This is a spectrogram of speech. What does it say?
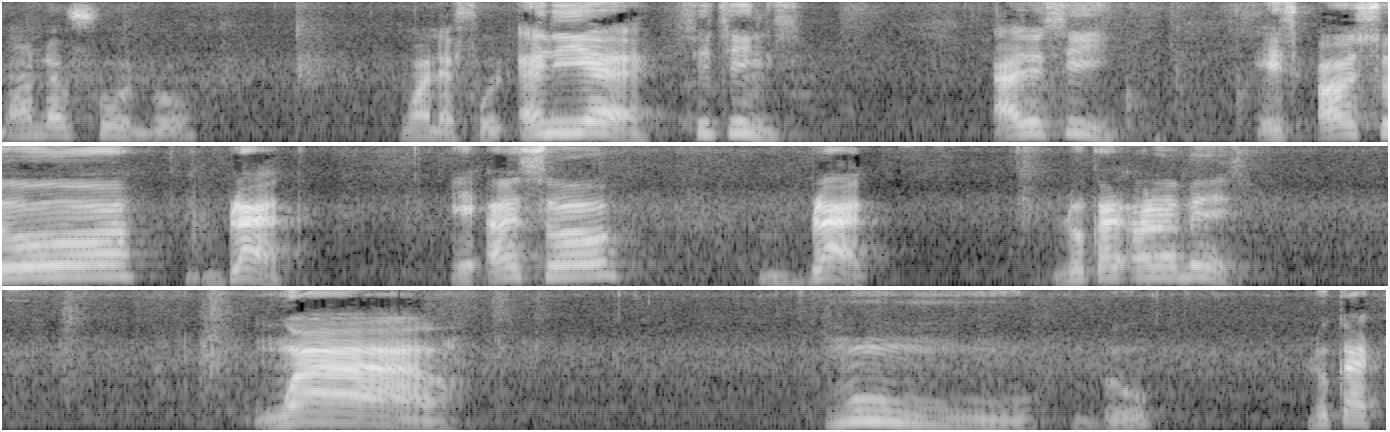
wonderful, bro. Wonderful. And here, settings. As you see, it's also black. It also black. Look at all of this. Wow. Move, bro. Look at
